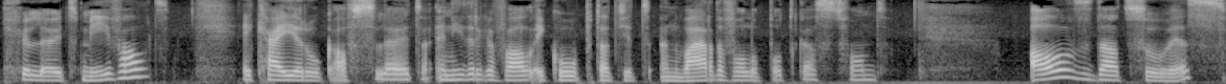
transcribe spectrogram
geluid meevalt. Ik ga hier ook afsluiten. In ieder geval, ik hoop dat je het een waardevolle podcast vond. Als dat zo is,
